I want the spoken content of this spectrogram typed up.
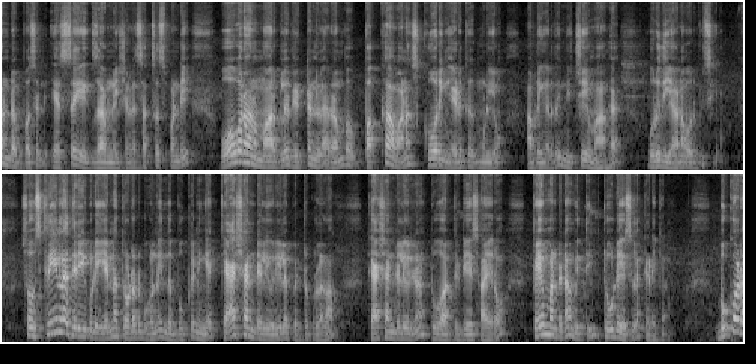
ஹண்ட்ரட் பர்சன்ட் எஸ்ஐ எக்ஸாமினேஷனில் சக்ஸஸ் பண்ணி ஓவரால் மார்க்கில் ரிட்டனில் ரொம்ப பக்காவான ஸ்கோரிங் எடுக்க முடியும் அப்படிங்கிறது நிச்சயமாக உறுதியான ஒரு விஷயம். ஸோ ஸ்க்ரீனில் தெரியக்கூடிய என்ன தொடர்பு கொண்டு இந்த புக்கை நீங்கள் கேஷ் ஆன் டெலிவரியில் பெற்றுக்கொள்ளலாம். கேஷ் ஆன் டெலிவரினா டூ ஆர் த்ரீ டேஸ் ஆயிரும். பேமெண்ட்டுனா வித்தின் டூ டேஸில் கிடைக்கும். புக்கோட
